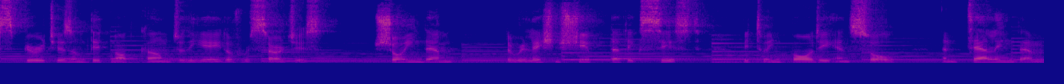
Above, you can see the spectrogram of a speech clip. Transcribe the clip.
Spiritism did not come to the aid of researches showing them the relationship that exists between body and soul and telling them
